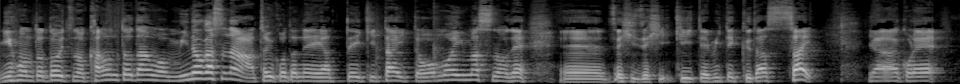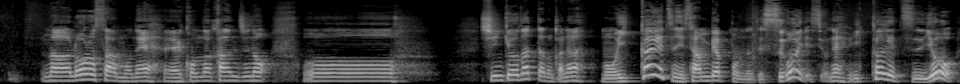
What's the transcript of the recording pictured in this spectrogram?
日本とドイツのカウントダウンを見逃すなということで、ね、やっていきたいと思いますので、えー、ぜひぜひ聞いてみてください。いやー、これ、まあ、ロロさんもね、えー、こんな感じの、おー心境だったのかな？もう1ヶ月に300本なんてすごいですよね。1ヶ月よ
